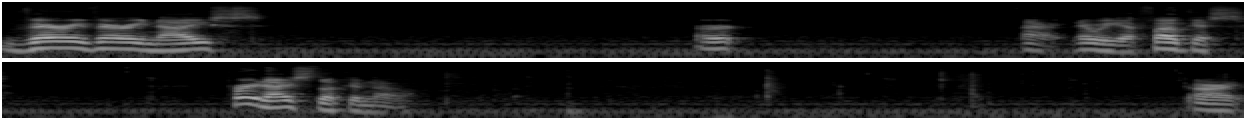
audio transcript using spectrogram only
Very, very nice. Er, all right, there we go. Focus. Pretty nice looking though. All right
